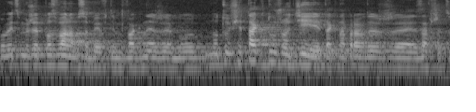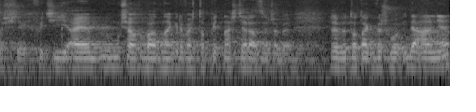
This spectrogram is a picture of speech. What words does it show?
Powiedzmy, że pozwalam sobie w tym Wagnerze, bo no tu się tak dużo dzieje tak naprawdę, że zawsze coś się chwyci, a ja bym musiał chyba nagrywać to 15 razy, żeby, żeby to tak wyszło idealnie.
